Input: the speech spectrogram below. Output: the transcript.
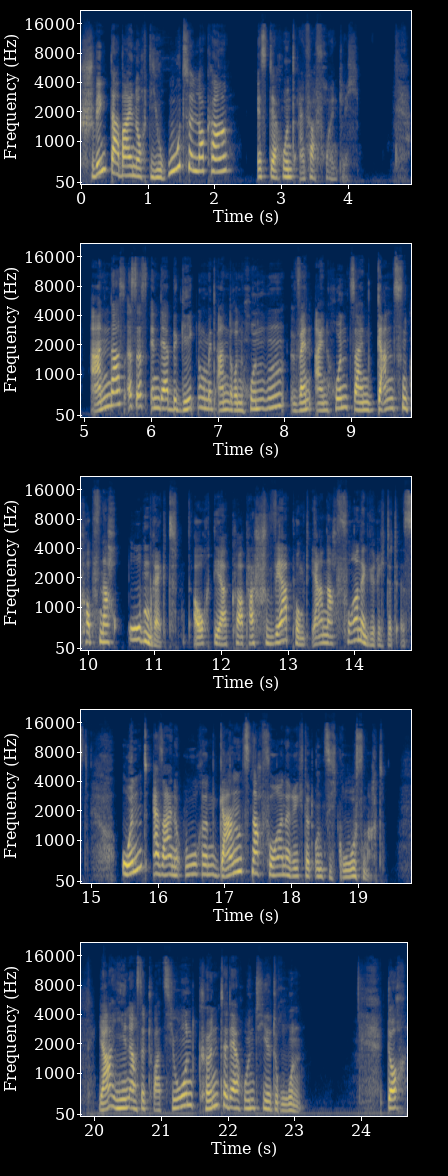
Schwingt dabei noch die Rute locker, ist der Hund einfach freundlich. Anders ist es in der Begegnung mit anderen Hunden, wenn ein Hund seinen ganzen Kopf nach oben reckt, auch der Körperschwerpunkt eher nach vorne gerichtet ist und er seine Ohren ganz nach vorne richtet und sich groß macht. Ja, je nach Situation könnte der Hund hier drohen. Doch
